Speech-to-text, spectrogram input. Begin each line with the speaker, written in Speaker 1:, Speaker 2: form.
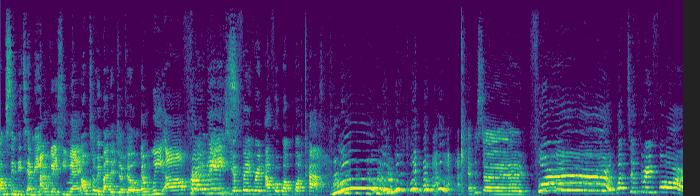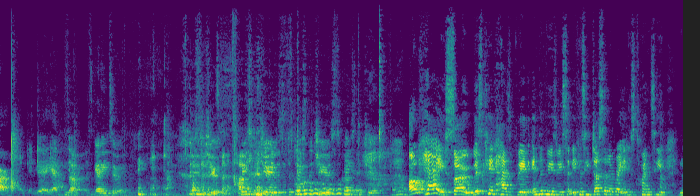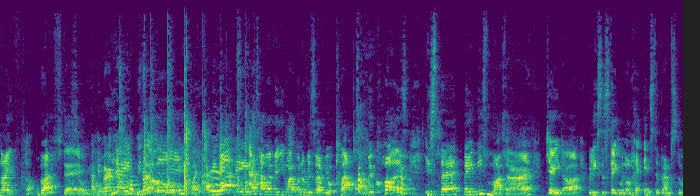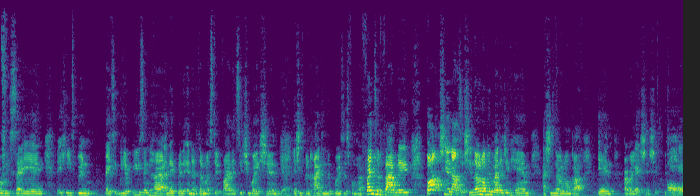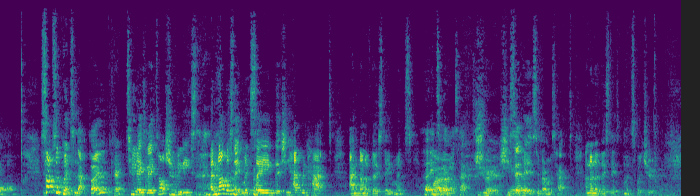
Speaker 1: I'm Cindy Temi.
Speaker 2: I'm Gracie May.
Speaker 3: I'm Tommy Badejoko.
Speaker 2: And we are
Speaker 3: Froggies, your favorite Afropop podcast.
Speaker 1: Episode
Speaker 3: four. One, two, three, four. Yeah, yeah. So let's get into it. What's the juice? Squeeze the juice. Squeeze the juice. Squeeze the juice.
Speaker 2: Okay, so Wizkid has been in the news recently because he just celebrated his 29th
Speaker 1: Oh.
Speaker 2: birthday.
Speaker 3: So
Speaker 1: Happy birthday,
Speaker 2: Yeah, happy birthday.
Speaker 1: Happy
Speaker 2: But
Speaker 1: birthday.
Speaker 2: as however you might want to reserve your claps oh. because his third baby's mother, Jada, released a statement on her Instagram story saying that he's been basically abusing her and they've been in a domestic violence situation
Speaker 3: Yeah.
Speaker 2: and she's been hiding the bruises from her friends and family. But she announced that she's no longer managing him and she's no longer in a relationship with him. Subsequent to that, though,
Speaker 3: Okay.
Speaker 2: two days later, she mm-hmm. released another statement saying that she had been hacked, and none of those statements
Speaker 1: Her
Speaker 2: were
Speaker 1: Instagram was hacked.
Speaker 2: true. She
Speaker 3: Yeah.
Speaker 2: said her Instagram was hacked, and none of those statements were true.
